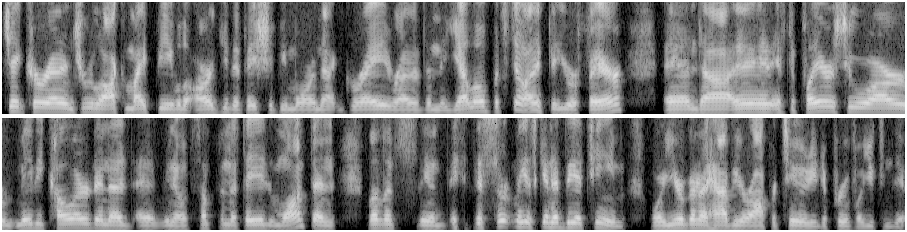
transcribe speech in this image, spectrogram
Jake Curhan and Drew Lock might be able to argue that they should be more in that gray rather than the yellow, but still, I think that you were fair. And, uh, and if the players who are maybe colored in a, a, you know something that they didn't want, then let, us you know this certainly is going to be a team where you're going to have your opportunity to prove what you can do.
